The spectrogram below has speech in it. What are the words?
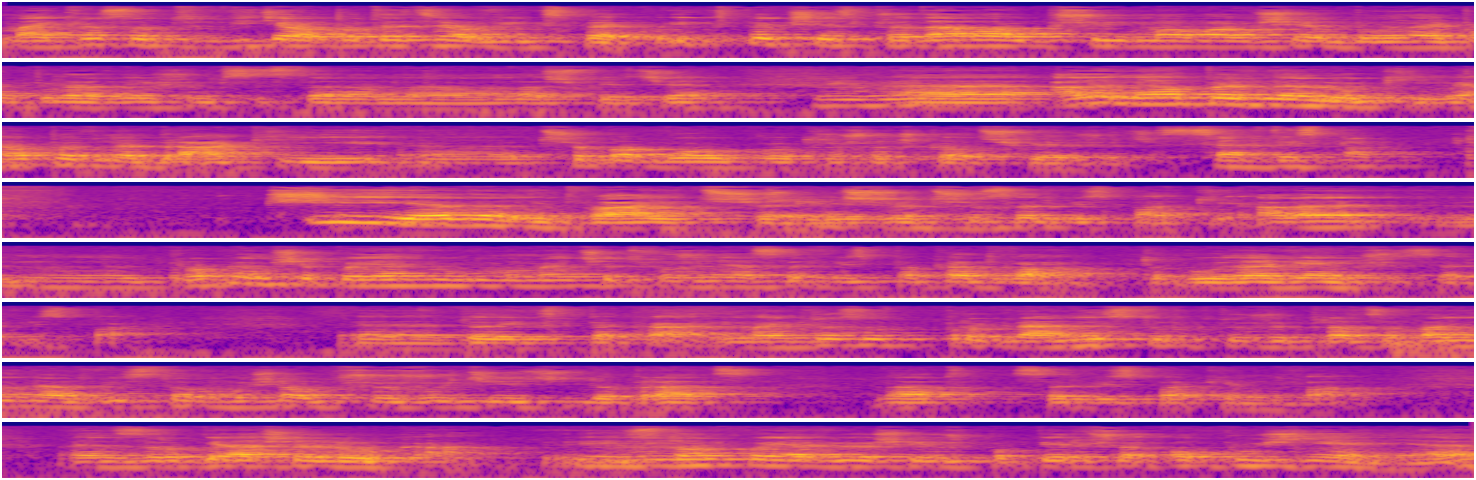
Microsoft widział potencjał w XPEC-u. XPEC się sprzedawał, przyjmował się, był najpopularniejszym systemem na, na świecie, Mhm. e, ale miał pewne luki, miał pewne braki, e, trzeba było go troszeczkę odświeżyć. Serwis pack. I jeden, i dwa, i trzy, Czyli i trzy. trzy serwis paki, ale mm, problem się pojawił w momencie tworzenia serwis paka 2. To był największy serwis pak e, do XPK. I Microsoft programistów, którzy pracowali nad Vistą, musiał przerzucić do prac nad serwis pakiem 2. Więc zrobiła się luka. I Mhm. stąd pojawiło się już po pierwsze opóźnienie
